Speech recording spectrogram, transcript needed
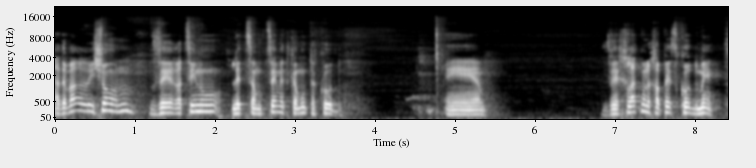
הדבר הראשון זה רצינו לצמצם את כמות הקוד והחלטנו לחפש קוד מת.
